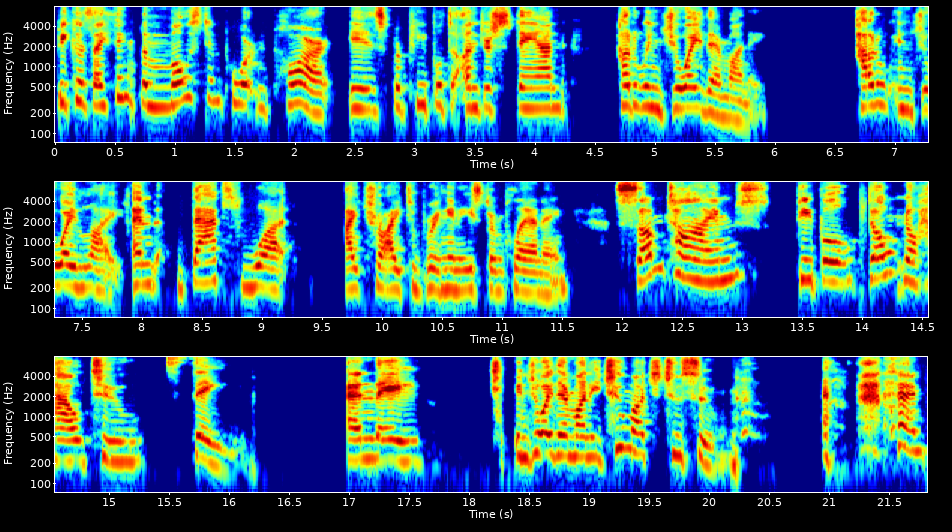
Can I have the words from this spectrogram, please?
because I think the most important part is for people to understand how to enjoy their money, how to enjoy life. And that's what I try to bring in Eastern planning. Sometimes people don't know how to save and they enjoy their money too much too soon. and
